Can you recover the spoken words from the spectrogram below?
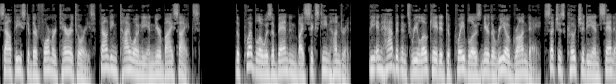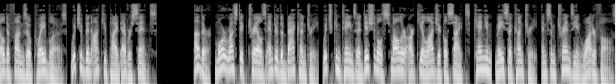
southeast of their former territories, founding Tyuonyi and nearby sites. The pueblo was abandoned by 1600. The inhabitants relocated to pueblos near the Rio Grande, such as Cochiti and San Ildefonso pueblos, which have been occupied ever since. Other, more rustic trails enter the backcountry, which contains additional smaller archaeological sites, canyon, mesa country, and some transient waterfalls.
